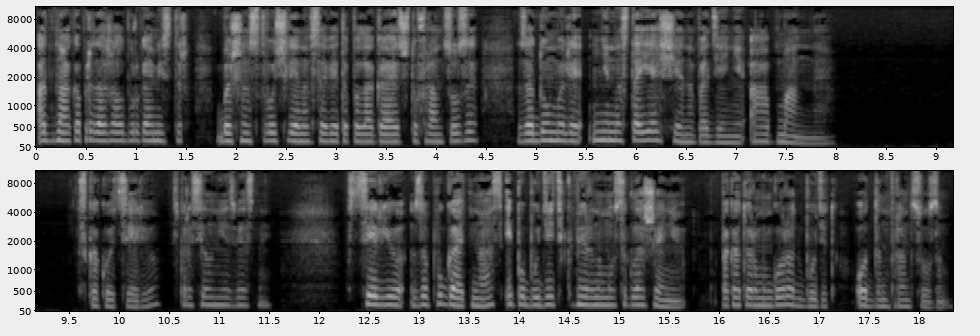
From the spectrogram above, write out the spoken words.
Однако, — продолжал бургомистр, — большинство членов Совета полагает, что французы задумали не настоящее нападение, а обманное. — С какой целью? — спросил неизвестный. — С целью запугать нас и побудить к мирному соглашению, по которому город будет отдан французам.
